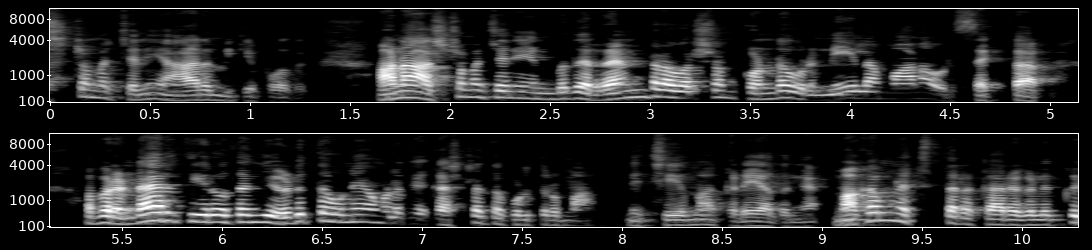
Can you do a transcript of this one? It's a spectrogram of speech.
அஷ்டமச்சனி ஆரம்பிக்க போகுது. ஆனால் அஷ்டமச்சனி என்பது ரெண்டரை வருஷம் கொண்ட ஒரு நீளமான ஒரு செக்டார் அப்போ ரெண்டாயிரத்தி இருபத்தஞ்சு எடுத்த உடனே உங்களுக்கு கஷ்டத்தை கொடுத்துருமா? நிச்சயமா கிடையாதுங்க. மகம் நட்சத்திரக்காரர்களுக்கு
